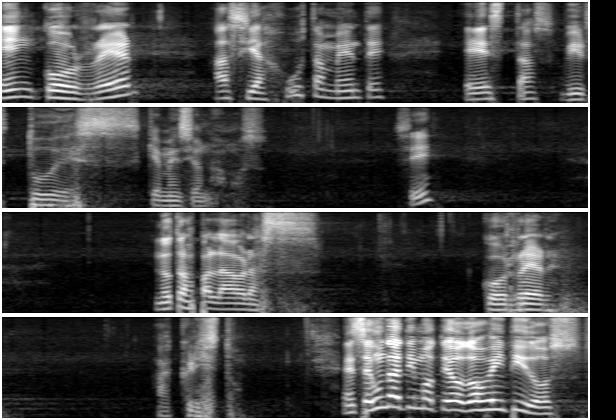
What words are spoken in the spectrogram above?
en correr hacia justamente estas virtudes que mencionamos. ¿Sí? En otras palabras, correr a Cristo. En 2 Timoteo 2:22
